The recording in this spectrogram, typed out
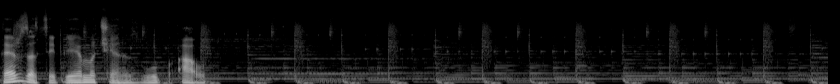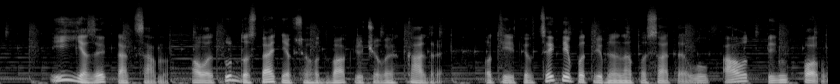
Теж зациклюємо через loop out. І язик так само, але тут достатньо всього два ключових кадри. От тільки в циклі потрібно написати loop out ping-pong,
